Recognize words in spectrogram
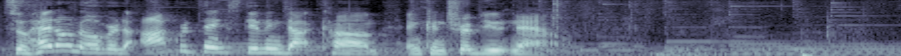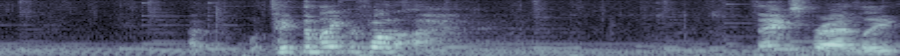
So head on over to awkwardthanksgiving.com and contribute now. Well, take the microphone. Thanks, Bradley.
